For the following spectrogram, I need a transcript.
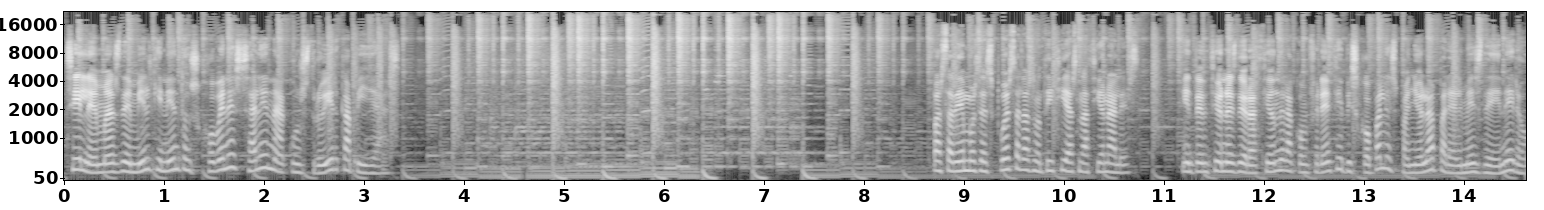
Chile, más de 1.500 jóvenes salen a construir capillas. Pasaremos después a las noticias nacionales. Intenciones de oración de la Conferencia Episcopal Española para el mes de enero.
